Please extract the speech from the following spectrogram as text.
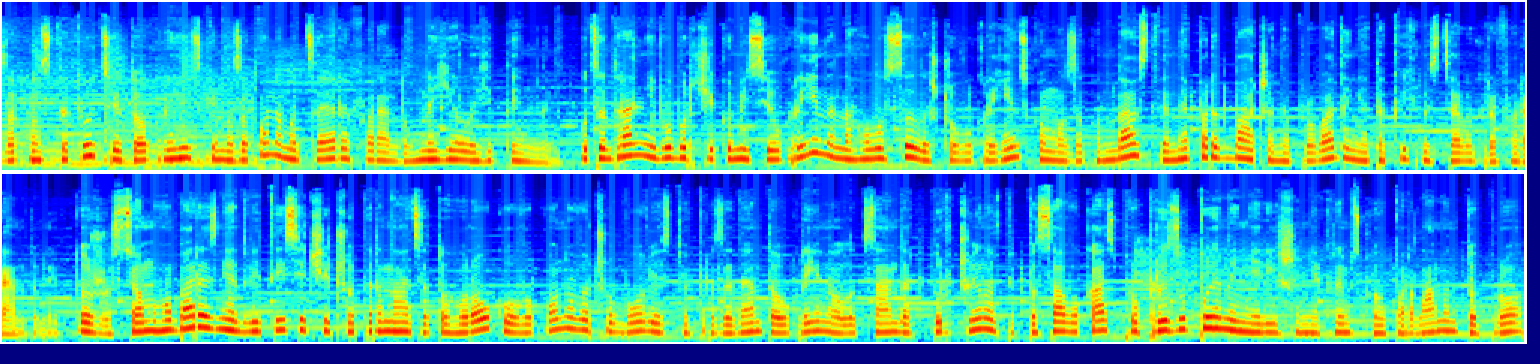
за конституцією та українськими законами цей референдум не є легітимним. У Центральній виборчій комісії України наголосили, що в українському законодавстві не передбачене проведення таких місцевих референдумів. Тож 7 березня 2014 року виконувач обов'язків президента України Олександр Турчинов підписав указ про призупинення рішення кримського парламенту про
